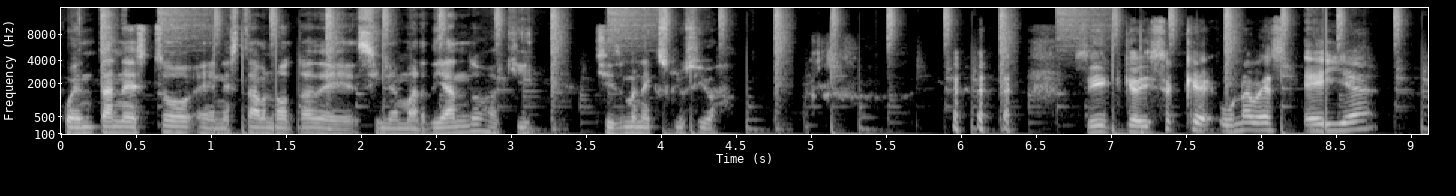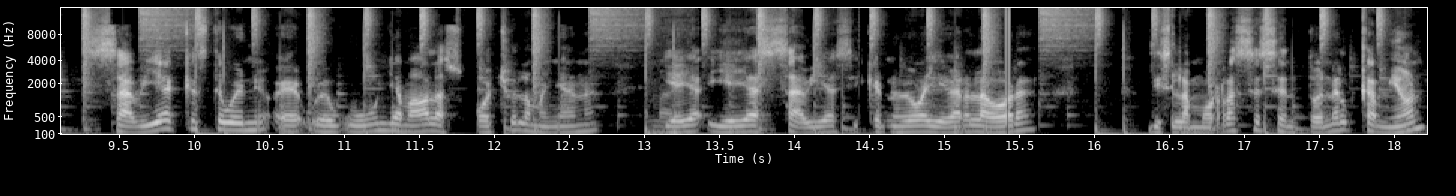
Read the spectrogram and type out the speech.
cuentan esto en esta nota de Cinemardeando, aquí, chisme en exclusiva. Sí, que dice que una vez ella sabía que este güey eh, hubo un llamado a las 8 de la mañana y ella, y ella sabía así que no iba a llegar a la hora. Dice, la morra se sentó en el camión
